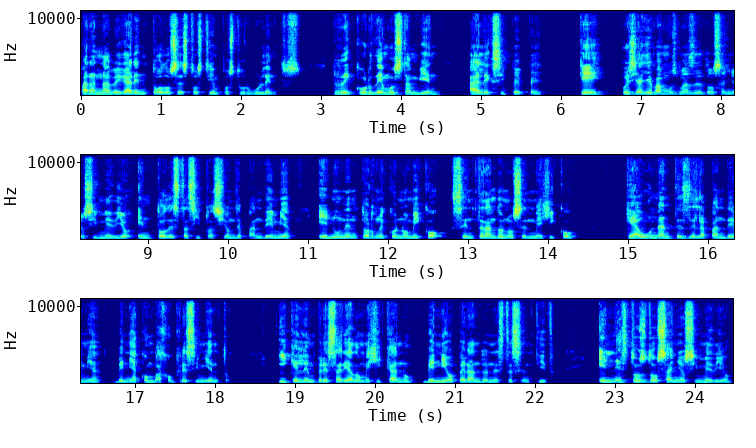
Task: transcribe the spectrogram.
para navegar en todos estos tiempos turbulentos. Recordemos también, Alex y Pepe, que pues ya llevamos más de dos años y medio en toda esta situación de pandemia, en un entorno económico centrándonos en México, que aún antes de la pandemia venía con bajo crecimiento y que el empresariado mexicano venía operando en este sentido. en estos dos años y medio,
